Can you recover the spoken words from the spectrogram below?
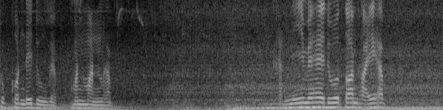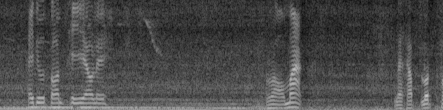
ทุกคนได้ดูแบบมันๆครับคันนี้ไม่ให้ดูตอนถอยครับ ให้ดูตอนเทียวเลยรอมากนะครับ รถไฟ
